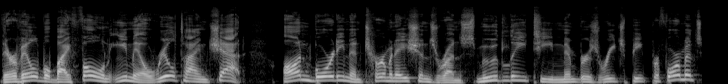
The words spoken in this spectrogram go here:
They're available by phone, email, real time chat Onboarding and terminations run smoothly, team members reach peak performance,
